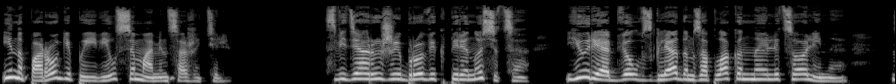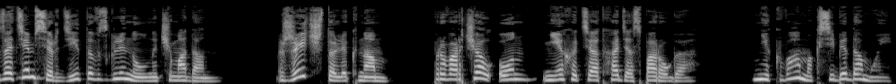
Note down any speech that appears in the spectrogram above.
и на пороге появился мамин сожитель. Сведя рыжие брови к переносице, Юрий обвел взглядом заплаканное лицо Алины, затем сердито взглянул на чемодан. «Жить, что ли, к нам?» — проворчал он, нехотя отходя с порога. «Не к вам, а к себе домой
